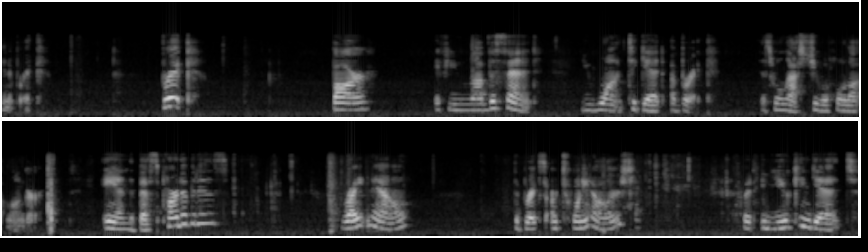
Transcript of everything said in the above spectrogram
in a brick. Brick, bar, if you love the scent, you want to get a brick. This will last you a whole lot longer. And the best part of it is, right now, the bricks are $20 but you can get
